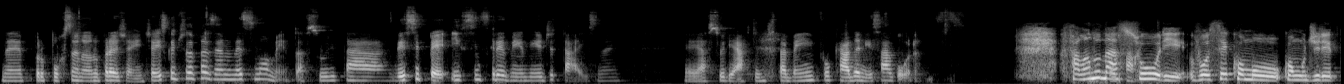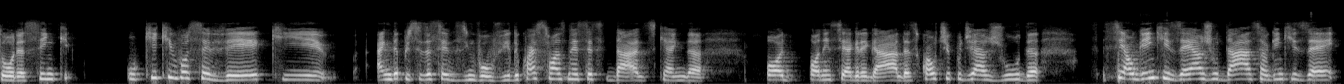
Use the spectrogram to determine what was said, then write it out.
né, proporcionando para a gente. É isso que a gente está fazendo nesse momento. A Suri está nesse pé e se inscrevendo em editais. Né? É, a Suri Arte, a gente está bem focada nisso agora. Falando na Suri, você como, como diretora, assim, que, o que, que você vê que ainda precisa ser desenvolvido? Quais são as necessidades que ainda pode, podem ser agregadas, qual tipo de ajuda. Se alguém quiser ajudar, se alguém quiser.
